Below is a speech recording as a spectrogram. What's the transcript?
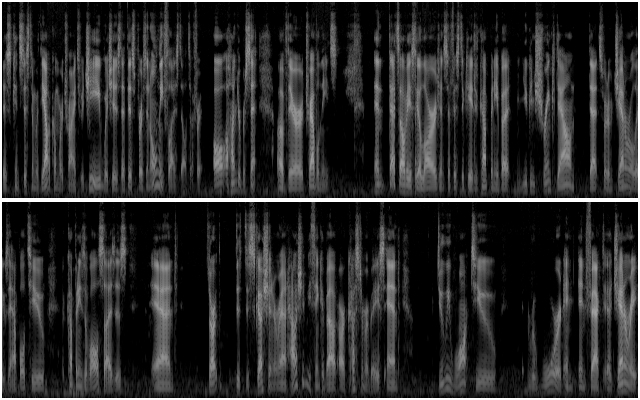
is consistent with the outcome we're trying to achieve which is that this person only flies delta for all 100% of their travel needs? And that's obviously a large and sophisticated company but you can shrink down that sort of general example to companies of all sizes and start the discussion around how should we think about our customer base and do we want to reward and in fact uh, generate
